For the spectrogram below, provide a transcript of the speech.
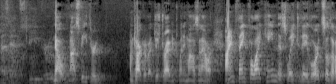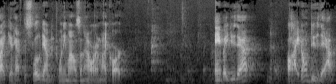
As in speed through? No, not speed through. I'm talking about just driving 20 miles an hour. I'm thankful I came this way today, Lord, so that I could have to slow down to 20 miles an hour in my car. Anybody do that? No. Oh, I don't do that.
